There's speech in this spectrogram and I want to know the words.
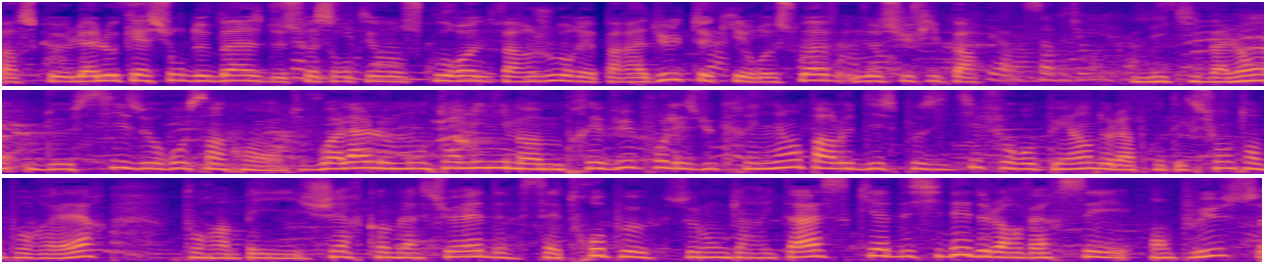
parce que l'allocation de base de 71 couronnes par jour et par adulte qu'ils reçoivent ne suffit pas. L'équivalent de 6,50 euros. Voilà le montant minimum prévu pour les Ukrainiens par le dispositif européen de la protection temporaire. Pour un pays cher comme la Suède, c'est trop peu, selon Caritas, qui a décidé de leur verser, en plus,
